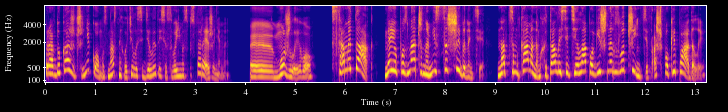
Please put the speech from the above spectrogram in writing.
Правду кажучи, нікому з нас не хотілося ділитися своїми спостереженнями. Е, можливо. Саме так. Нею позначено місце шибениці. Над цим каменем хиталися тіла повішених злочинців, аж поки падали.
